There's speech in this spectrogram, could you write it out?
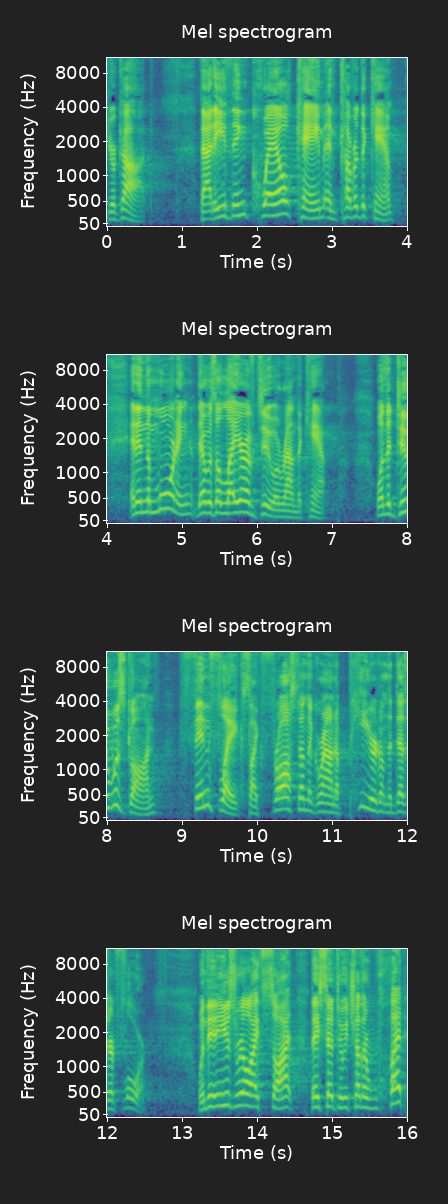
your God. That evening, quail came and covered the camp, and in the morning there was a layer of dew around the camp. When the dew was gone, thin flakes like frost on the ground appeared on the desert floor. When the Israelites saw it, they said to each other, What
